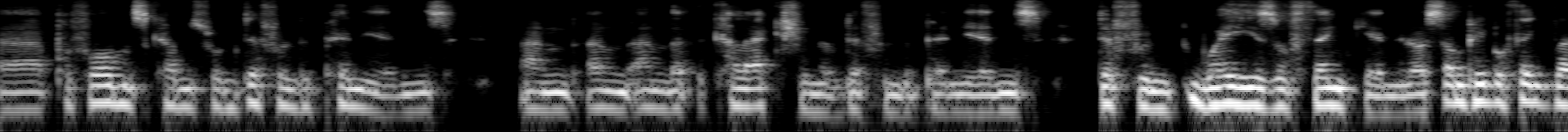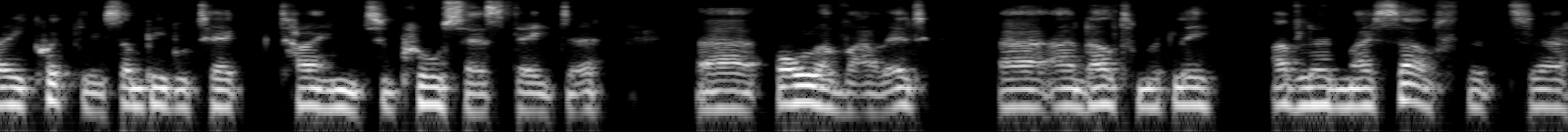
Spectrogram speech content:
uh, performance comes from different opinions and and and the collection of different opinions, different ways of thinking. You know, some people think very quickly. Some people take time to process data. Uh, all are valid, uh, and ultimately, I've learned myself that uh,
